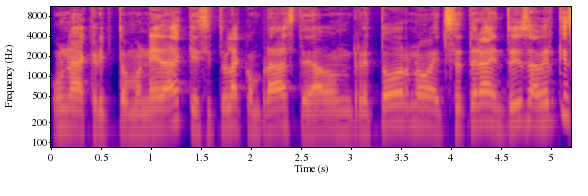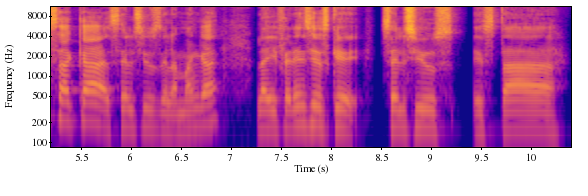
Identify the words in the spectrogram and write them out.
una criptomoneda que si tú la comprabas te daba un retorno, etcétera. Entonces, a ver qué saca Celsius de la manga. La diferencia es que Celsius está,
